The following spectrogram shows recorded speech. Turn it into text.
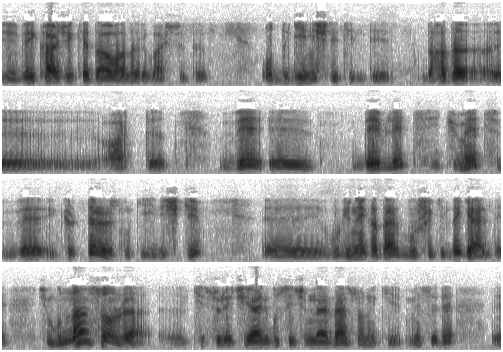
VKJK davaları başladı. O da genişletildi. Daha da e, arttı. Ve e, devlet, hükümet ve Kürtler arasındaki ilişki e, bugüne kadar bu şekilde geldi. Şimdi bundan sonra ki süreç yani bu seçimlerden sonraki mesele e,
